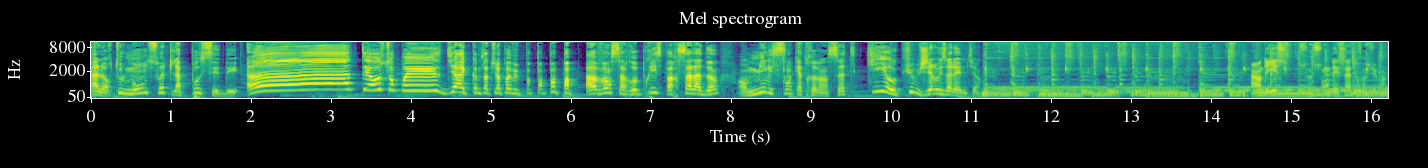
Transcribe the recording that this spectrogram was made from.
Alors tout le monde souhaite la posséder. Ah Théo surprise Direct comme ça, tu l'as pas vu. Pop, pop, pop, pop. Avant sa reprise par Saladin en 1187, qui occupe Jérusalem, tiens? Indice, ce sont des êtres humains.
